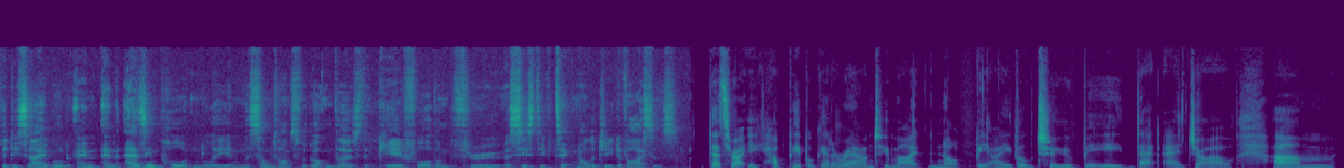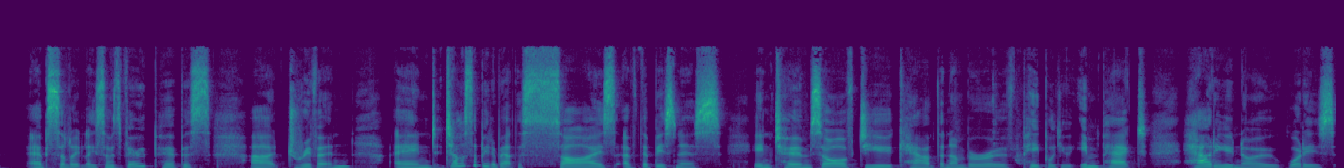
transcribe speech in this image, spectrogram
the disabled, and, and as importantly, and the sometimes forgotten, those that care for them through assistive technology devices. That's right. You help people get around who might not be able to be that agile. Um, Absolutely. So it's very purpose uh, driven. And tell us a bit about the size of the business in terms of do you count the number of people you impact? How do you know what is,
